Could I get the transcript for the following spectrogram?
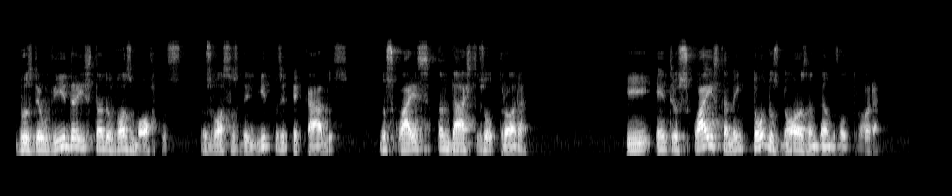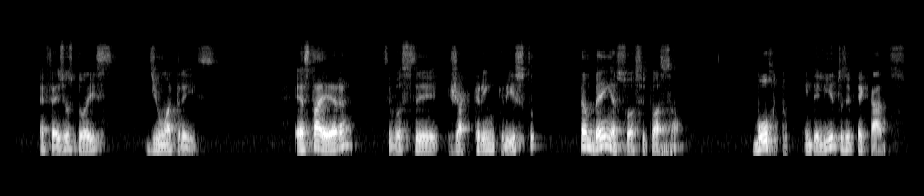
vos deu vida estando vós mortos nos vossos delitos e pecados, nos quais andastes outrora, e entre os quais também todos nós andamos outrora. Efésios 2, de 1 a 3. Esta era, se você já crê em Cristo, também a sua situação, morto em delitos e pecados.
